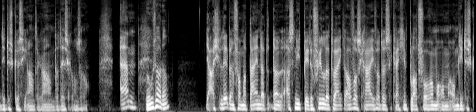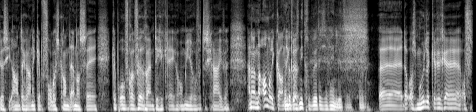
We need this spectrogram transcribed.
die discussie aan te gaan. Dat is gewoon zo. En, maar hoezo dan? Ja, als je lid bent van Martijn, dat, als niet pedofiel, dat wijkt af als schrijver. Dus dan krijg je een platform om, om die discussie aan te gaan. Ik heb Volkskrant, NRC, ik heb overal veel ruimte gekregen om hierover te schrijven. En aan de andere kant... En dat was niet gebeurd als je geen lid was? Uh, dat was moeilijker, uh, of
